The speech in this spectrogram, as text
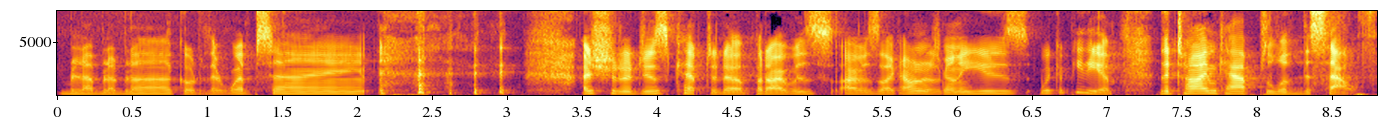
blah blah blah. Go to their website. I should have just kept it up, but I was I was like I'm just gonna use Wikipedia. The time capsule of the South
